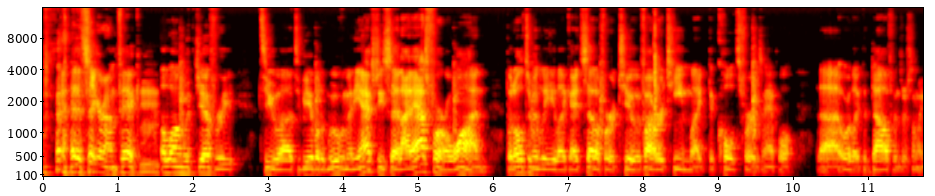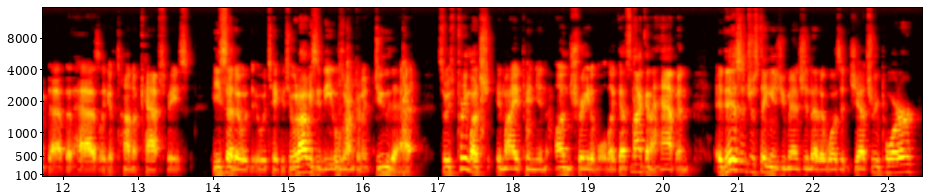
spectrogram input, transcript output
a second round pick, Hmm. along with Jeffery to uh, to be able to move him. And he actually said, "I'd ask for a one, but ultimately, like I'd settle for a two if I were a team like the Colts, for example, uh, or like the Dolphins or something like that that has like a ton of cap space." He said it would it would take a two, and obviously the Eagles aren't going to do that. So he's pretty much, in my opinion, untradeable. Like that's not going to happen. It is interesting, as you mentioned, that it was a Jets reporter,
